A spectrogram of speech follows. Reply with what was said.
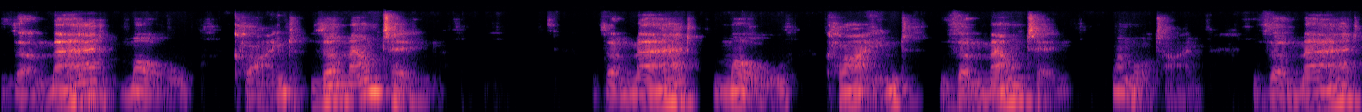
The mad mole climbed the mountain. The mad mole climbed the mountain. One more time. The mad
